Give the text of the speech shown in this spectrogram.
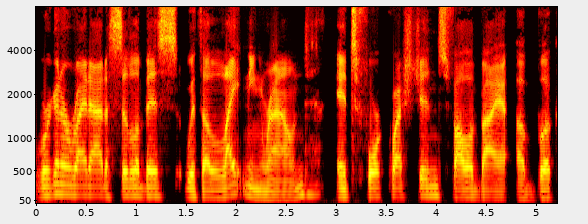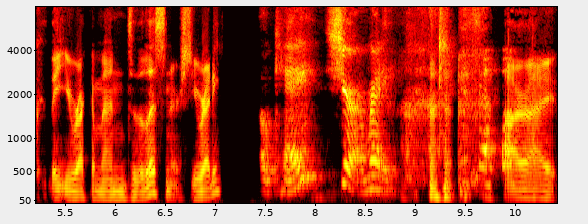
we're going to write out a syllabus with a lightning round. It's four questions followed by a book that you recommend to the listeners. You ready? Okay, sure, I'm ready. All right.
